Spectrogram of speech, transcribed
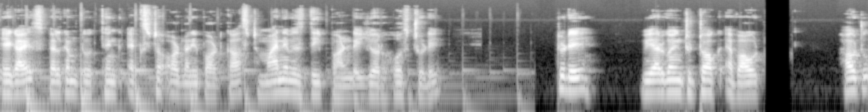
Hey guys, welcome to Think Extraordinary podcast. My name is Deep Pandey, your host today. Today, we are going to talk about how to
